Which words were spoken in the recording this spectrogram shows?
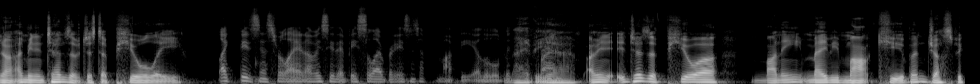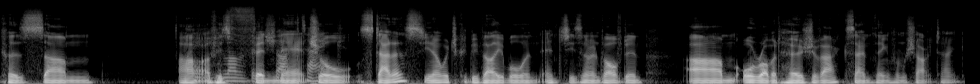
know. I mean, in terms of just a purely Like business related. Obviously, there'd be celebrities and stuff. It might be a little bit Maybe, different. yeah. I mean, in terms of pure money, maybe Mark Cuban, just because um, uh, Yeah, of his bit of financial status, you know, which could be valuable in entities that are involved in. Um, or Robert Herjavec, same thing from Shark Tank.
